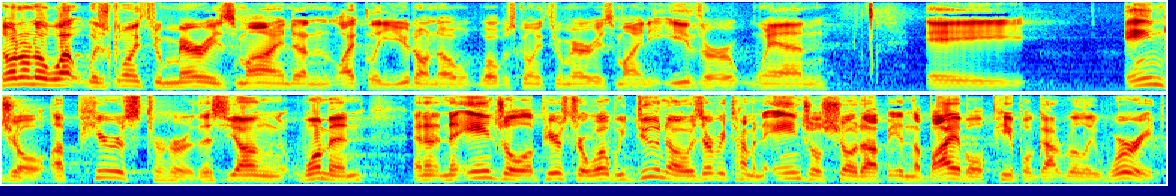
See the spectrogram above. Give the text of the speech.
So I don't know what was going through Mary's mind, and likely you don't know what was going through Mary's mind either, when a angel appears to her, this young woman, and an angel appears to her. What we do know is every time an angel showed up in the Bible, people got really worried.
